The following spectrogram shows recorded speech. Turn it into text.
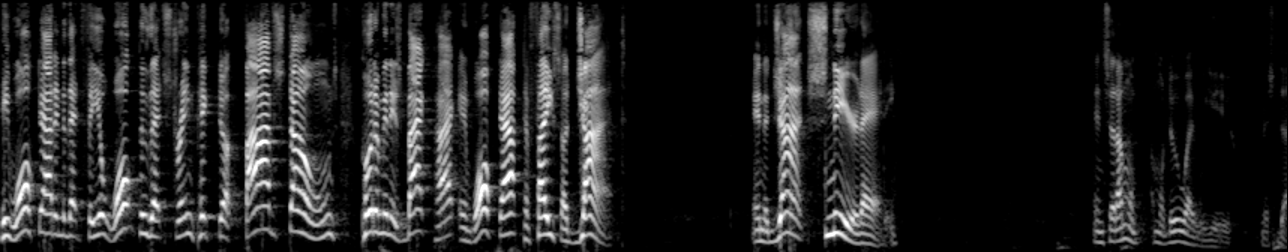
He walked out into that field, walked through that stream, picked up five stones, put them in his backpack, and walked out to face a giant. And the giant sneered at him and said, I'm going to do away with you this day.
